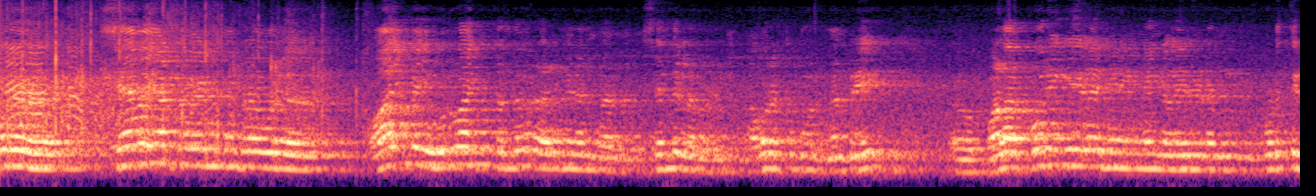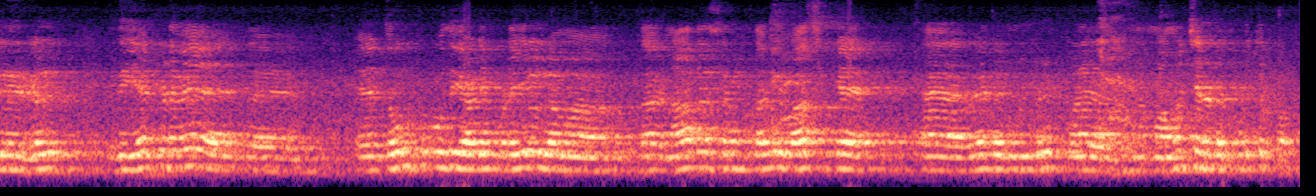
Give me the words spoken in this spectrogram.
ஒரு சேவையாற்ற வேண்டும் என்ற ஒரு வாய்ப்பை உருவாக்கி தந்தவர் அறிஞர் நண்பர் செந்தில் அவர்கள். அவருக்கும் ஒரு நன்றி. பல கோரிக்கைகளை நீங்கள் என்னிடம் கொடுத்துள்ளீர்கள் இது ஏற்கனவே இந்த தொகுப்பு ஊதிய அடிப்படையில் நம்ம த- நாதஸ்வரம் தவி வாசிக்க வேண்டும் என்று நம்ம அமைச்சரிடம் கொடுத்துருக்கோம்.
